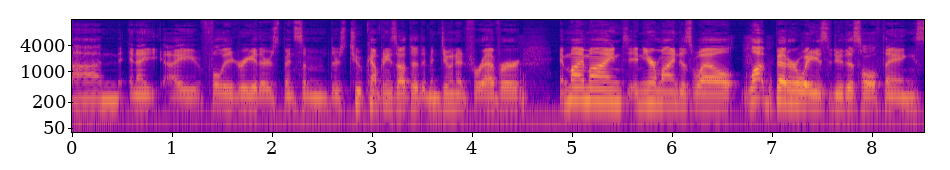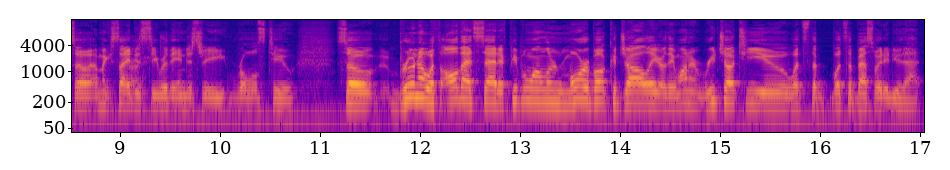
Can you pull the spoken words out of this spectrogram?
Um, and I, I fully agree. There's been some, there's two companies out there that've been doing it forever. In my mind, in your mind as well, a lot better ways to do this whole thing. So I'm excited to see where the industry rolls to. So Bruno, with all that said, if people want to learn more about Cojali or they want to reach out to you, what's the what's the best way to do that?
